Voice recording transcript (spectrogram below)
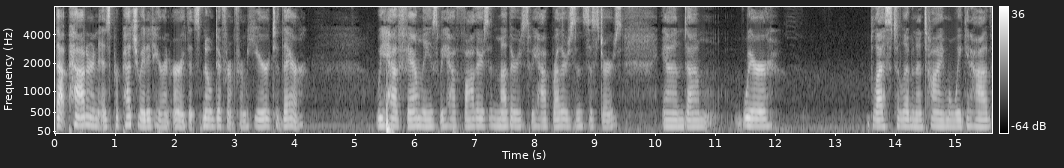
That pattern is perpetuated here on earth. It's no different from here to there. We have families, we have fathers and mothers, we have brothers and sisters, and um, we're blessed to live in a time when we can have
